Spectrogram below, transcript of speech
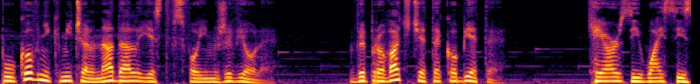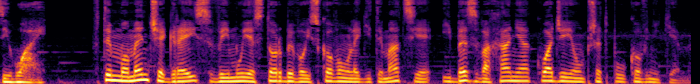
Pułkownik Mitchell nadal jest w swoim żywiole. Wyprowadźcie tę kobietę. KRZYCZY. W tym momencie Grace wyjmuje z torby wojskową legitymację i bez wahania kładzie ją przed pułkownikiem.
